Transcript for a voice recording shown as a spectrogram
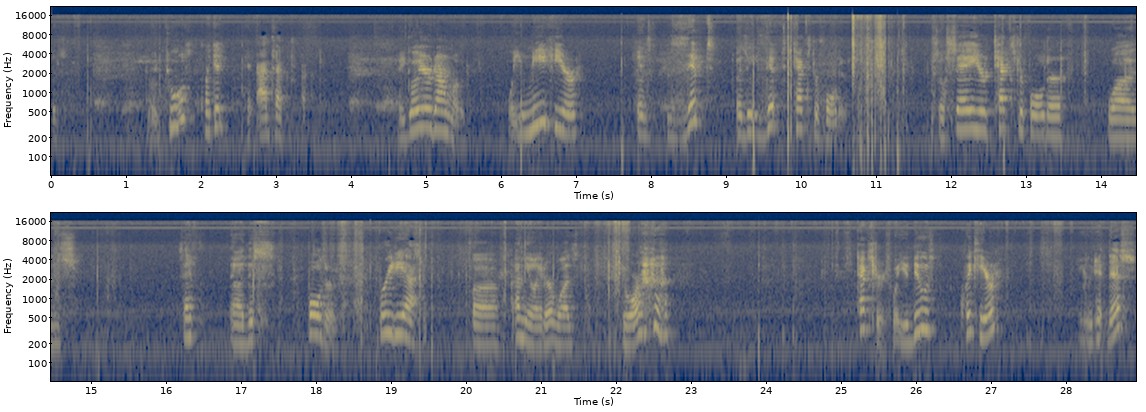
is go to Tools, click it, hit Add Texture Pack. Now you go to your download. What you need here is zipped is a zipped texture folder. So say your texture folder was say uh, this folder 3ds uh, emulator was your textures. What you do is click here. You would hit this,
